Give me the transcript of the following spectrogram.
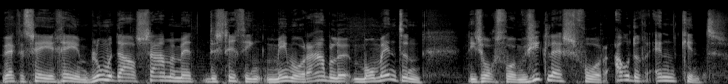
werkt het CJG in Bloemendaal samen met de stichting Memorabele Momenten. Die zorgt voor muziekles voor ouder en kind.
